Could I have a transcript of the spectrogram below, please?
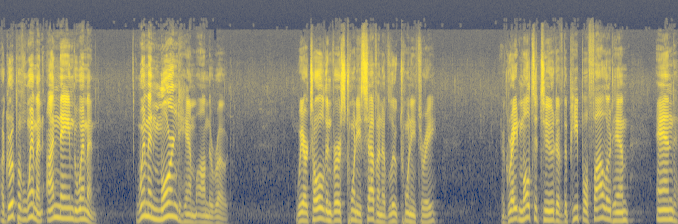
a group of women, unnamed women. Women mourned him on the road. We are told in verse 27 of Luke 23 a great multitude of the people followed him, and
